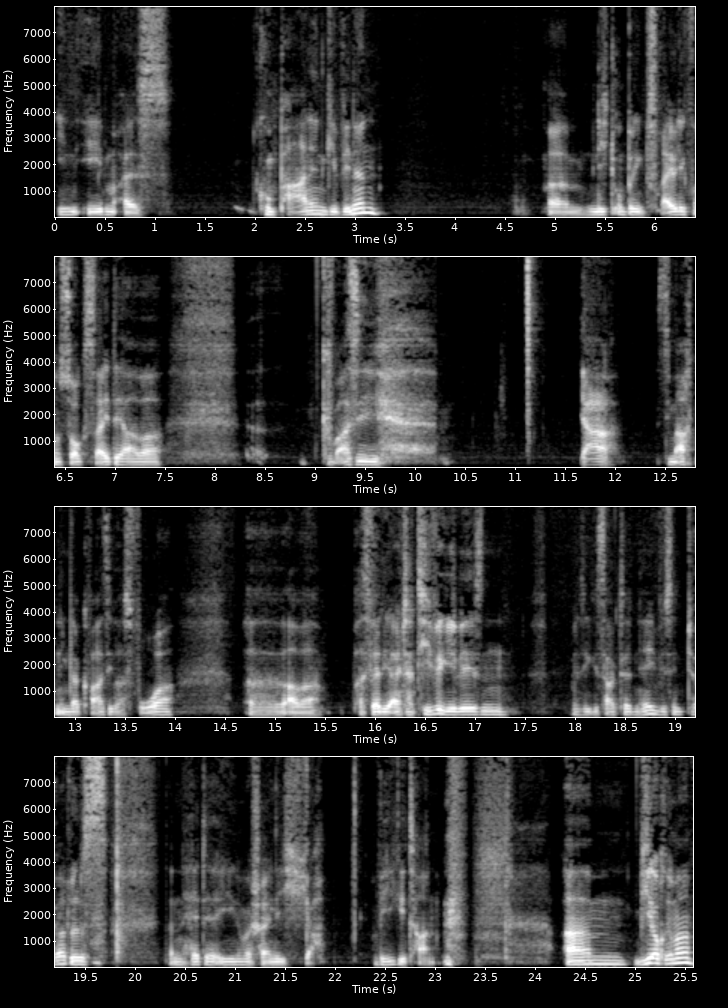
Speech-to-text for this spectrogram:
ihn eben als Kumpanen gewinnen. Ähm, nicht unbedingt freiwillig von Sorgs Seite, aber äh, quasi, ja, sie machten ihm da quasi was vor. Äh, aber was wäre die Alternative gewesen, wenn sie gesagt hätten, hey, wir sind Turtles, dann hätte er ihnen wahrscheinlich, ja, wehgetan. ähm, wie auch immer,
